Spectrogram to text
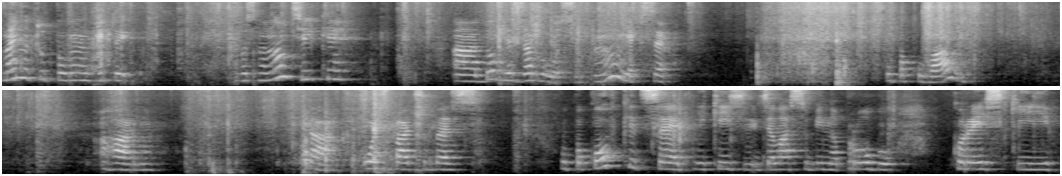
в мене тут повинен бути в основному тільки догляд за волоссям. Ну, як все упакували. Гарно. Так, ось бачу без упаковки. Це якийсь взяла собі на пробу корейський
